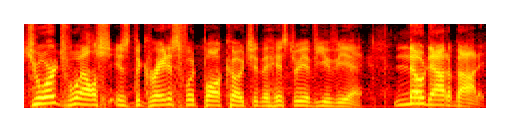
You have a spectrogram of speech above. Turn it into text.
George Welsh is the greatest football coach in the history of UVA. No doubt about it.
